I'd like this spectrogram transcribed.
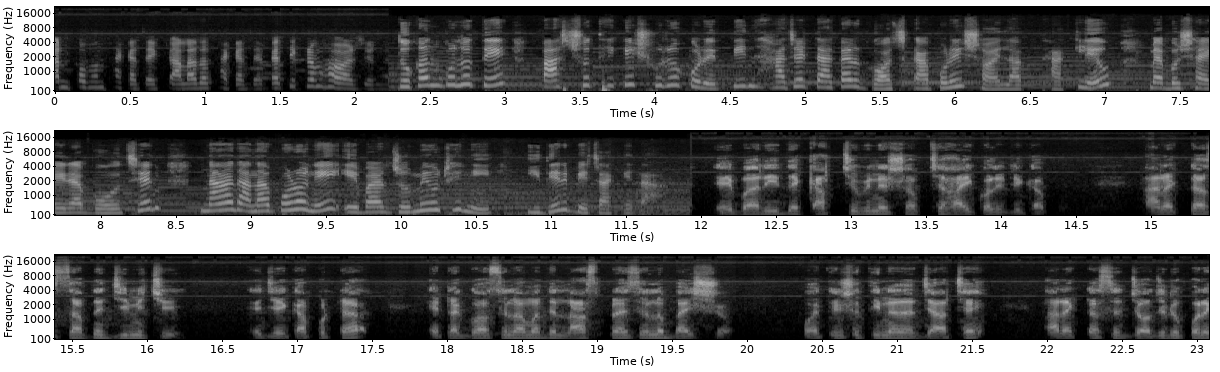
আনকমন থাকা যায় একটু আলাদা থাকা যায় ব্যতিক্রম হওয়ার জন্য। দোকানগুলোতে পাঁচশো থেকে শুরু করে তিন হাজার টাকার গজ কাপড়ে সয়লাভ থাকলেও ব্যবসায়ীরা বলছেন নানা দানাপোড়নে এবার জমে ওঠেনি ঈদের বেচাকেনা। এবার ঈদে কাচ্চুবিনের সবচেয়ে হাই কোয়ালিটি কাপড় আর একটা আছে আপনার জিমিচি এই যে কাপড়টা, এটা গছ হলো আমাদের লাস্ট প্রাইস হলো বাইশশো। পঁয়ত্রিশশো, তিন হাজার যা আছে। আর একটা আছে জজের উপরে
